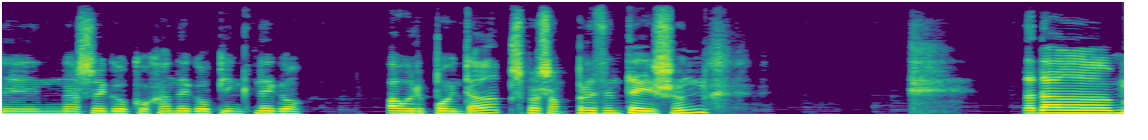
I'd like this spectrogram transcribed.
y, naszego kochanego, pięknego PowerPointa, przepraszam, presentation. Tadam!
